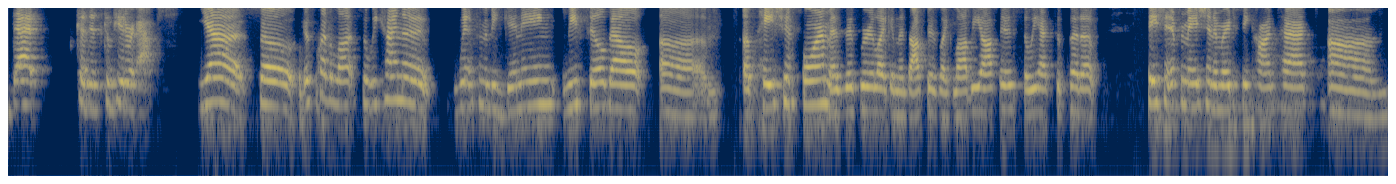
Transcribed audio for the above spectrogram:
That because it's computer apps. Yeah, so it's quite a lot. So we kind of went from the beginning. We filled out um, a patient form as if we are like in the doctor's like lobby office. So we had to put up patient information, emergency contact, um,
